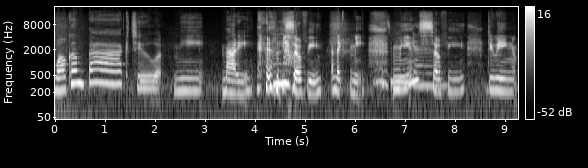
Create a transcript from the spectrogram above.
Welcome back to me, Madi, and Sophie. I'm like me. Me and Sophie doing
